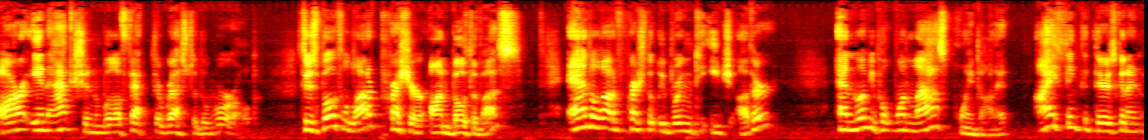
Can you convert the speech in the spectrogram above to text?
our inaction will affect the rest of the world. There's both a lot of pressure on both of us and a lot of pressure that we bring to each other. And let me put one last point on it. I think that there's going to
